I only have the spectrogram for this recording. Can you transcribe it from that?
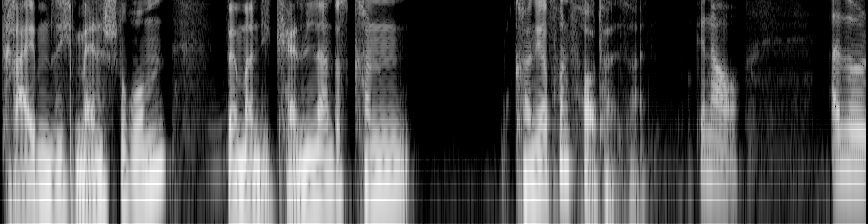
treiben sich Menschen rum. Wenn man die kennenlernt, das kann, kann ja von Vorteil sein. Genau. Also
